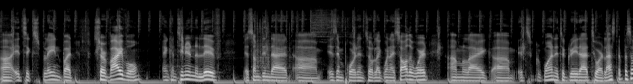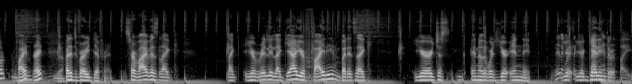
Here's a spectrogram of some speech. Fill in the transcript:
uh, it's explained. But survival and continuing to live is something that um, is important. So like when I saw the word, I'm like, um, it's one, it's a great add to our last episode, fight, right? Yeah. But it's very different. Survive is like, like you're really like, yeah, you're fighting, but it's like you're just, in other words, you're in it. Like, You're- like, you're the getting through the fight.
